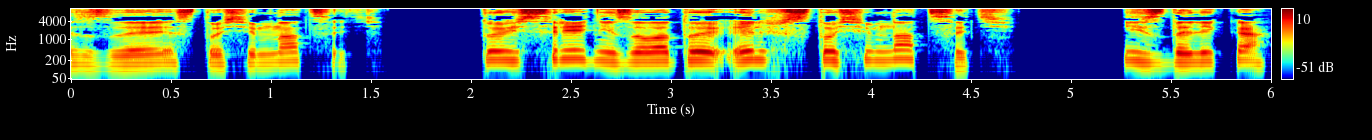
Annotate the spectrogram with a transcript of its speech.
СЗ-117, то есть средний золотой эльф 117. Издалека,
